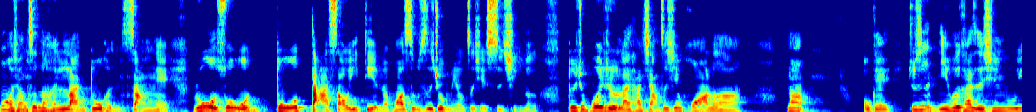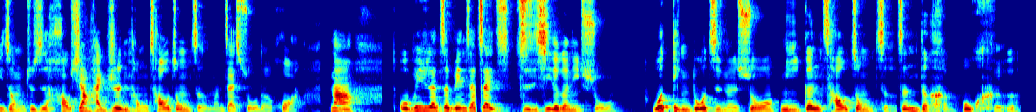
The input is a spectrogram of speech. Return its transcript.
我好像真的很懒惰、很脏诶。如果说我多打扫一点的话，是不是就没有这些事情了？对，就不会惹来他讲这些话了啊？那。OK，就是你会开始陷入一种，就是好像还认同操纵者们在说的话。那我必须在这边再再仔细的跟你说，我顶多只能说你跟操纵者真的很不合。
